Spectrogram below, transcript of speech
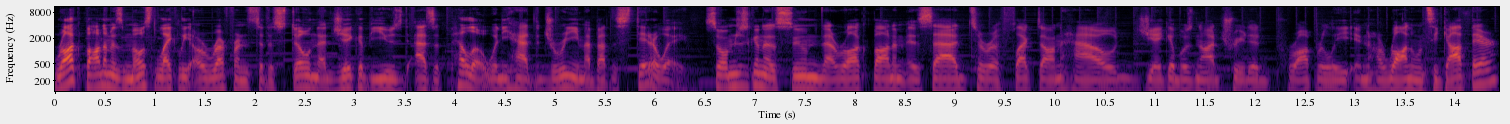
Rock bottom is most likely a reference to the stone that Jacob used as a pillow when he had the dream about the stairway. So I'm just gonna assume that rock bottom is sad to reflect on how Jacob was not treated properly in Haran once he got there.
